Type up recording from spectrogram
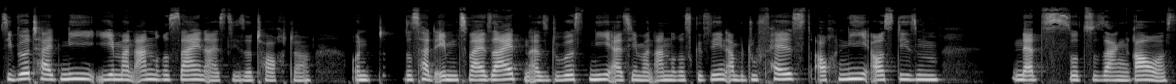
Sie wird halt nie jemand anderes sein als diese Tochter. Und das hat eben zwei Seiten. Also du wirst nie als jemand anderes gesehen, aber du fällst auch nie aus diesem Netz sozusagen raus.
